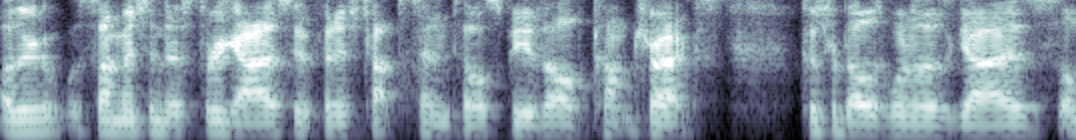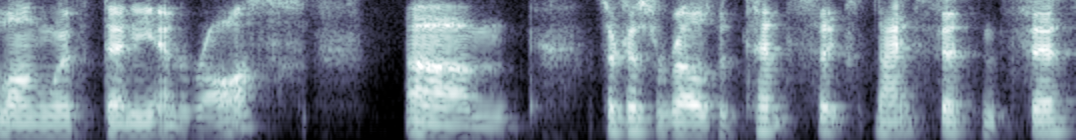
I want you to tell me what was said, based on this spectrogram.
other. So I mentioned there's three guys who have finished top 10 in total speed at all the comp tracks. Christopher Bell is one of those guys, along with Denny and Ross. Um, so Christopher Bell is with 10th, 6th, 9th, 5th, and 5th.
